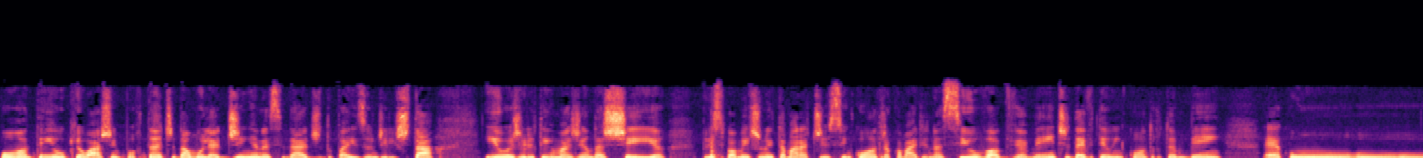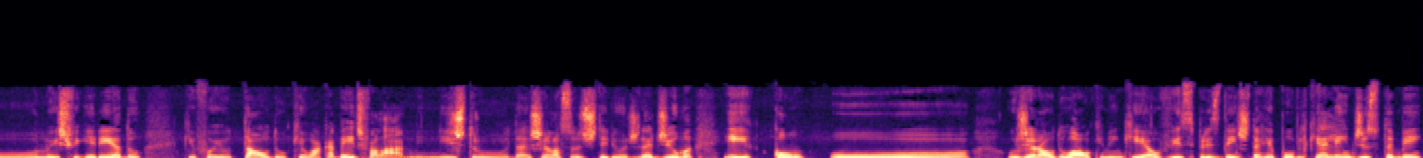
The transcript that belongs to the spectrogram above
ontem, o que eu acho importante, dar uma olhadinha na cidade do país onde ele está. E hoje ele tem uma agenda cheia, principalmente no Itamaraty. Se encontra com a Marina Silva, obviamente, deve ter um encontro também é, com o, o Luiz Figueiredo, que foi o tal do que eu acabei de falar, ministro das Relações Exteriores da Dilma, e com o o Geraldo Alckmin, que é o vice-presidente da República e, além disso, também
